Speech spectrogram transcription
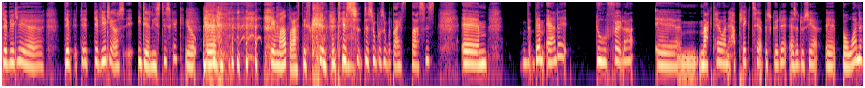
Det er virkelig, øh, det, det, det er virkelig også idealistisk, ikke? Jo. Øh. det er meget drastisk. det, er, det er super, super drastisk. Øhm, hvem er det, du føler, øh, magthaverne har pligt til at beskytte? Altså du siger øh, borgerne,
